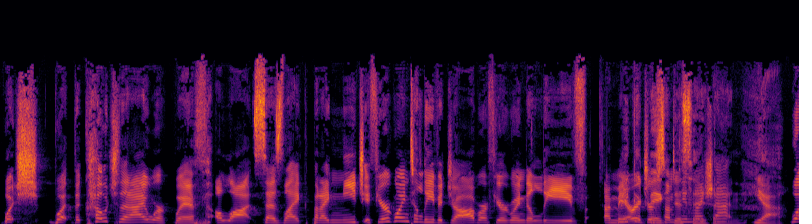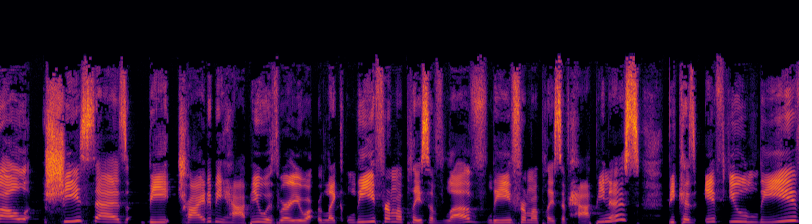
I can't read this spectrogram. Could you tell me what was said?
what sh- what the coach that I work with a lot says like, but I need if you're going to leave a job or if you're going to leave a marriage a or something decision. like that. Yeah. Well, she says be try to be happy with where you are. Like leave from a place of love, leave from a place of happiness because if you leave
